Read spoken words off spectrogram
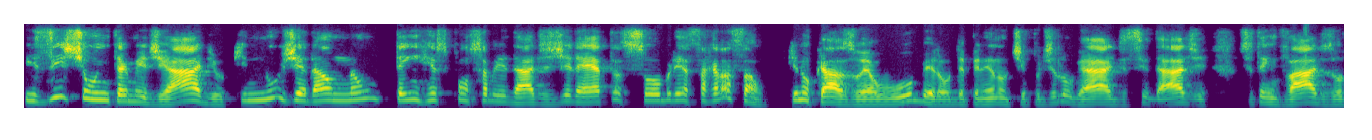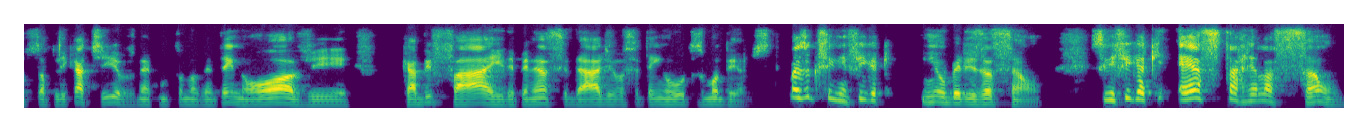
Existe um intermediário que, no geral, não tem responsabilidades diretas sobre essa relação, que no caso é o Uber, ou dependendo do tipo de lugar, de cidade, você tem vários outros aplicativos, né, como o 99, Cabify, dependendo da cidade, você tem outros modelos. Mas o que significa em uberização? Significa que esta relação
